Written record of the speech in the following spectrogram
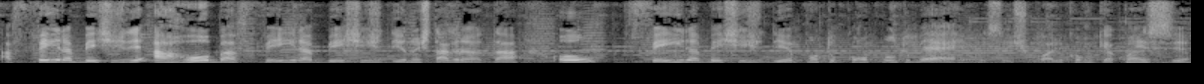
a feira BXD, arroba feira BXD no Instagram, tá? Ou feirabxd.com.br. Você escolhe como quer conhecer.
